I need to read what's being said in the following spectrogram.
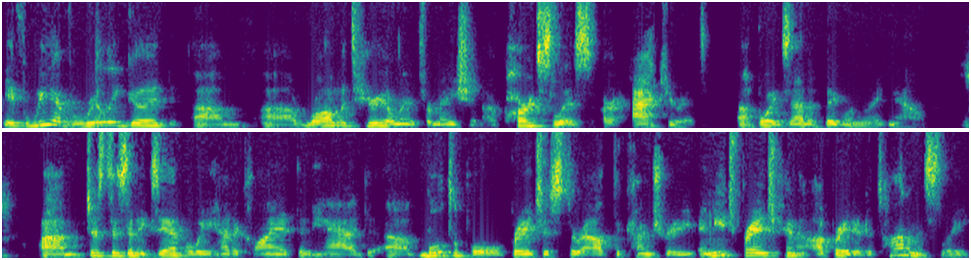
if we have really good um, uh, raw material information, our parts lists are accurate. Uh, boy, is that a big one right now. Um, just as an example, we had a client that had uh, multiple branches throughout the country, and each branch kind of operated autonomously.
